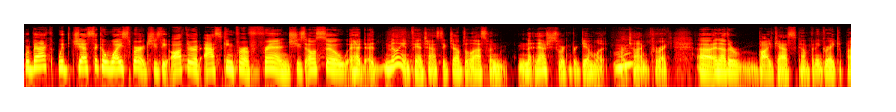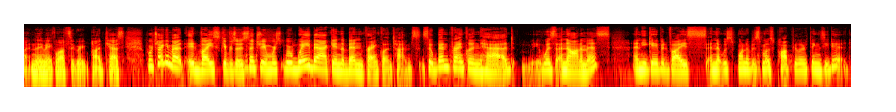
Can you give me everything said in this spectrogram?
We're back with Jessica Weisberg. She's the author of Asking for a Friend. She's also had a million fantastic jobs. The last one, now she's working for Gimlet part time, correct? Uh, another podcast company, Great, and they make lots of great podcasts. We're talking about advice givers of the century, and we're, we're way back in the Ben Franklin times. So Ben Franklin had it was anonymous, and he gave advice, and that was one of his most popular things he did.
